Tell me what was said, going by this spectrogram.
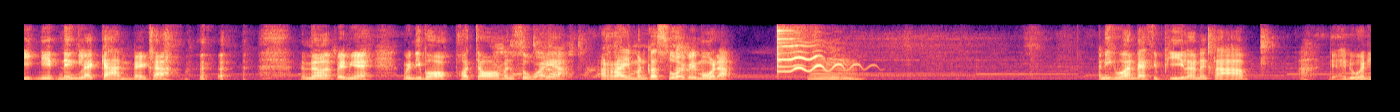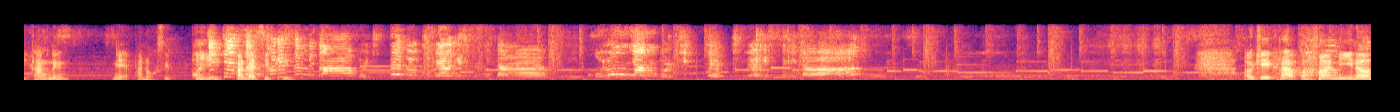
อีกนิดนึงแล้วกันนะครับ เนอะเป็นไง เหมือนที่บอกพอจอมันสวยอะอะไรมันก็สวยไปหมดอะอืม อันนี้คือวัน 80p แล้วนะครับอ่ะเดี๋ยวให้ดูกันอีกครั้งหนึ่งเนี่ย 1060p 멀티탭 1080p 사겠습니다 멀티탭을 구매하겠습니다 고용량 멀티탭 구매하겠습니다 โอเคครับ ประมาณนี้เนาะ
